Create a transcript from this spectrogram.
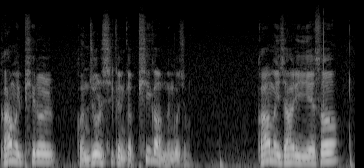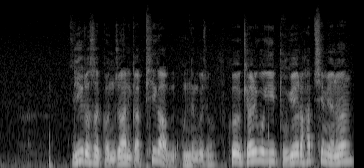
감의 피를 건조를 시키니까 피가 없는 거죠. 감의 자리에서 리로서 건조하니까 피가 없는 거죠. 그 결국 이 두 개를 합치면은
